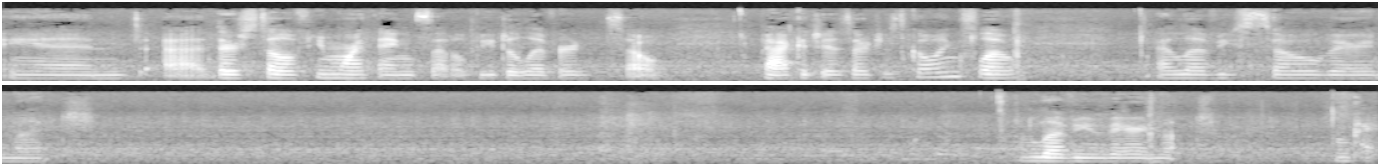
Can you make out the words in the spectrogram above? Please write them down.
And uh, there's still a few more things that'll be delivered. So packages are just going slow. I love you so very much. Love you very much. Okay.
